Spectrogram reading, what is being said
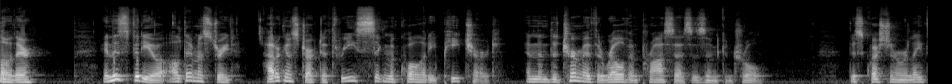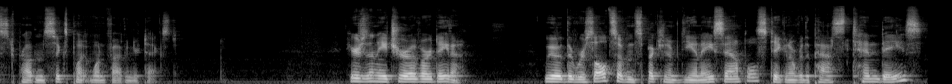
Hello there. In this video, I'll demonstrate how to construct a 3 sigma quality p-chart and then determine if the relevant process is in control. This question relates to problem 6.15 in your text. Here's the nature of our data. We have the results of inspection of DNA samples taken over the past 10 days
